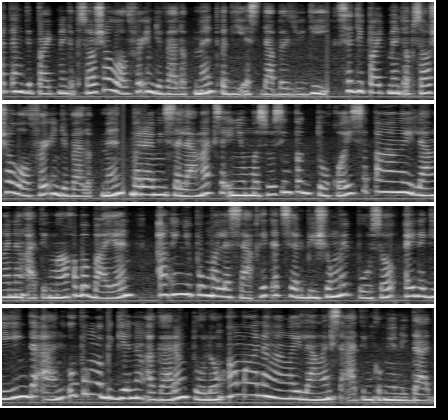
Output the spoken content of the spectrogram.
at ang Department of Social Welfare and Development o DSWD. Sa Department of Social Welfare and Development, maraming salamat sa inyong masusing pagtukoy sa pangangailangan ng ating mga kababayan. Ang inyo pong malasakit at serbisyong may puso ay nagiging daan upang mabigyan ng agarang tulong ang mga nangangailangan sa ating komunidad.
